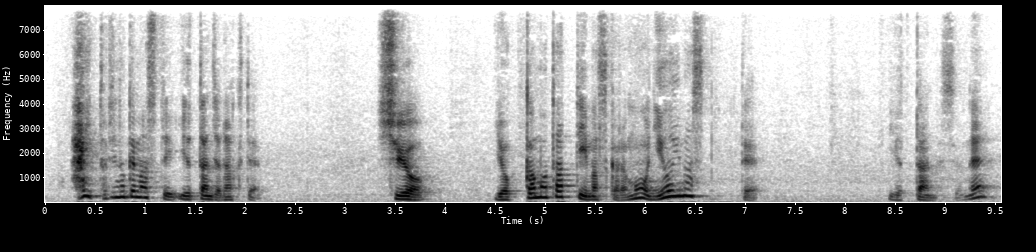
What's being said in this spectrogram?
「はい取り除けます」って言ったんじゃなくて「主よ4日も経っていますからもう匂います」って言ったんですよね。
